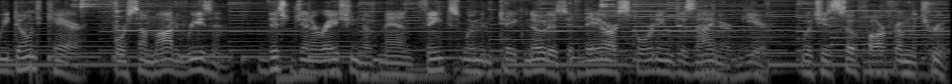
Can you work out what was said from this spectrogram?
We don't care, for some odd reason, this generation of man thinks women take notice if they are sporting designer gear, which is so far from the truth.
